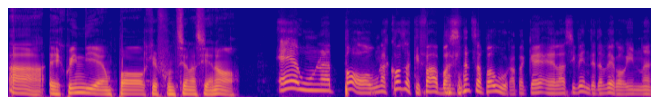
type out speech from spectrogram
Ah, e quindi è un po' che funziona sì e no. È un po' una cosa che fa abbastanza paura perché eh, la si vende davvero in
